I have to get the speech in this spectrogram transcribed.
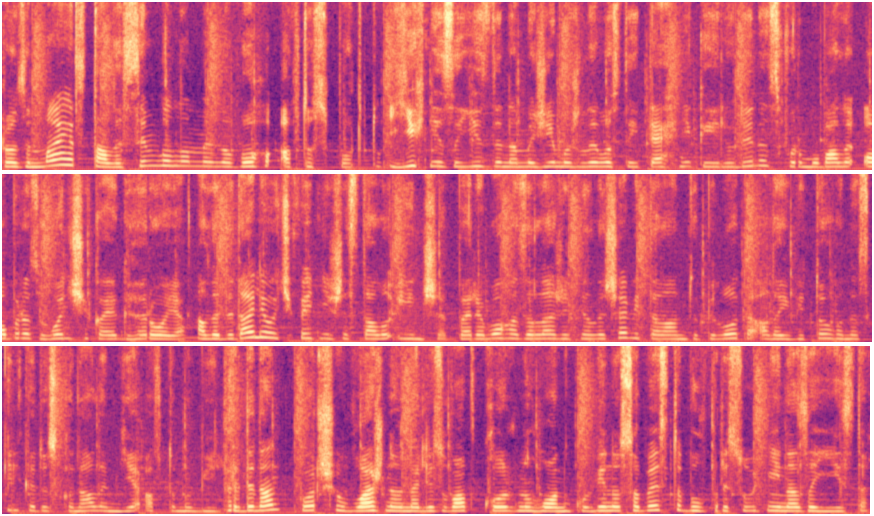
Розенмаєр стали символами нового автоспорту. Їхні заїзди на межі можливостей техніки і людини сформували образ гонщика як героя, але дедалі очевидніше стало інше. Перемога залежить не лише від таланту пілота, але й від того, наскільки досконалим є автомобіль. Фердинанд Порше уважно аналізував кожну гонку. Він особисто був присутній на заїздах,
